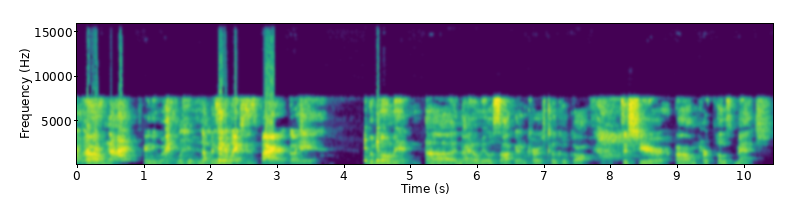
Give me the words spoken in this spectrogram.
right. no, um, it's not. Anyway, No potato wedges is fire. Go ahead. the moment uh, Naomi Osaka encouraged Coco Gauff to share um, her post-match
